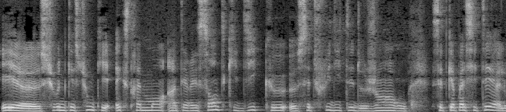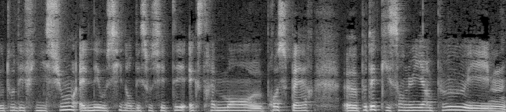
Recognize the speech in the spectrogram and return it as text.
et euh, sur une question qui est extrêmement intéressante, qui dit que euh, cette fluidité de genre ou cette capacité à l'autodéfinition, elle naît aussi dans des sociétés extrêmement euh, prospères, peut-être qui s'ennuient un peu et,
